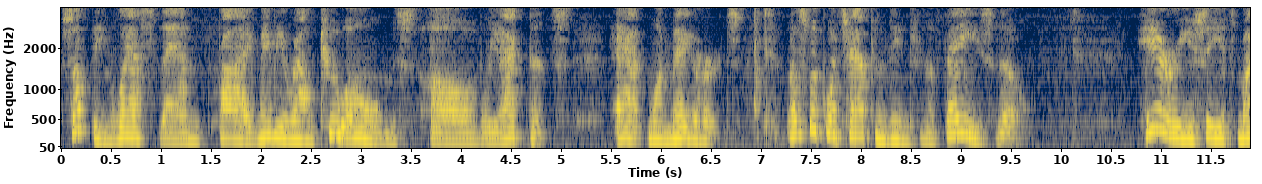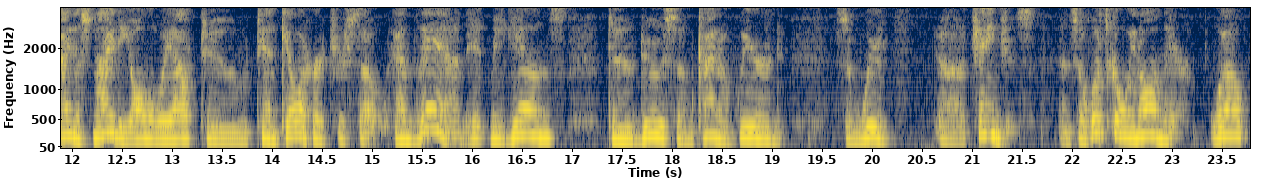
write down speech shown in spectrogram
something less than 5, maybe around 2 ohms of reactance at 1 megahertz. Let's look what's happening to the phase, though. Here you see it's minus 90 all the way out to 10 kilohertz or so, and then it begins to do some kind of weird, some weird uh, changes. And so what's going on there? Well,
